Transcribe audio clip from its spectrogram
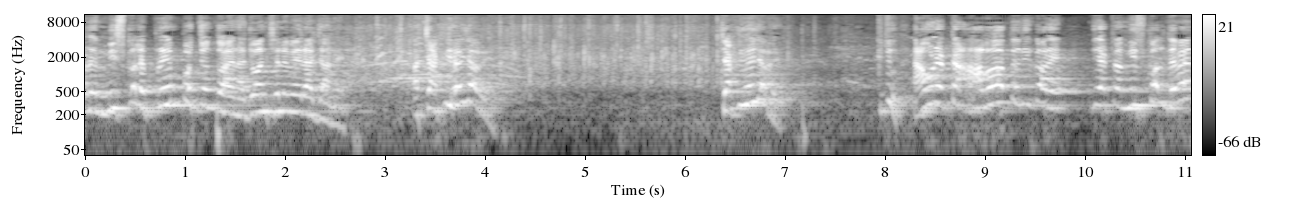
ওরে মিস কলে প্রেম পর্যন্ত হয় না, জোয়ান ছেলে মেয়েরা জানে। আর চাকরি হয়ে যাবে? চাকরি হয়ে যাবে? কিন্তু এমন একটা আবহাওয়া তৈরি করে যে একটা মিস কল দেবেন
